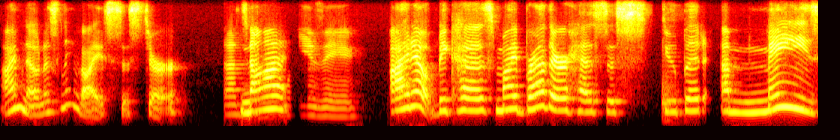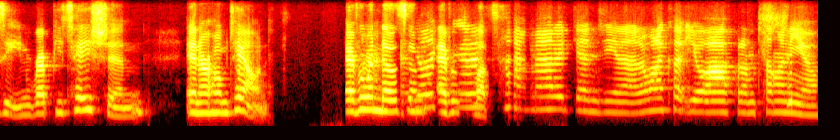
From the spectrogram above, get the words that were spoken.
I'm known as Levi's sister. That's Not- easy. I know because my brother has this stupid, amazing reputation in our hometown. Everyone knows him. like everyone loves gonna time out again, Gina. I don't want to cut you off, but I'm telling you,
